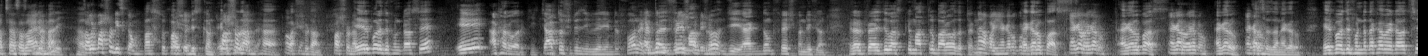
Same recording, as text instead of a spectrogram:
আচ্ছা আচ্ছা যায় না হ্যাঁ। তাহলে পাঁচশো ডিসকাউন্ট পাঁচশো পাঁচশো Okay. ডিসকাউন্ট 500 ডান। হ্যাঁ Okay. পাঁচশো ডান পাঁচশো টাকা এরপরে যে ফোনটা আছে এ আঠারো আর কি চার চৌষট্টি জিবি ভ্যারিয়েন্টের ফোন একদম প্রাইস দেবো মাত্র জি একদম ফ্রেশ কন্ডিশন এটার প্রাইস দেবো আজকে মাত্র বারো হাজার টাকা। না ভাই এগারো করে। এগারো পাস এগারো এগারো। এগারো পাস এগারো এগারো। এগারো? এগারো। আচ্ছা জান এগারো। এরপর যে ফোনটা দেখাবো এটা হচ্ছে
